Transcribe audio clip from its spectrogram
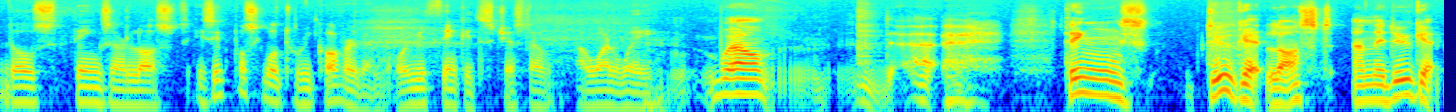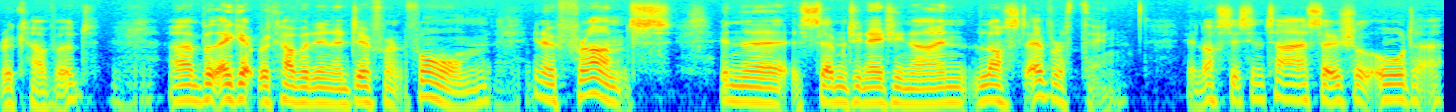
those things are lost, is it possible to recover them, or you think it's just a, a one way? Well, uh, things do get lost and they do get recovered, mm-hmm. uh, but they get recovered in a different form. Mm-hmm. You know, France in the 1789 lost everything. It lost its entire social order,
